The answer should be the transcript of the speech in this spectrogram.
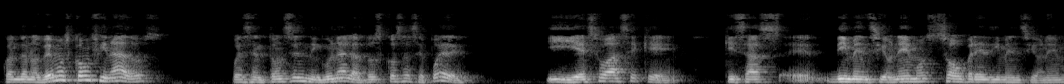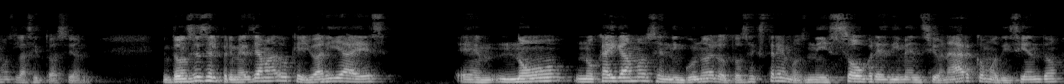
Cuando nos vemos confinados, pues entonces ninguna de las dos cosas se puede. Y eso hace que quizás eh, dimensionemos, sobredimensionemos la situación. Entonces el primer llamado que yo haría es eh, no, no caigamos en ninguno de los dos extremos, ni sobredimensionar como diciendo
